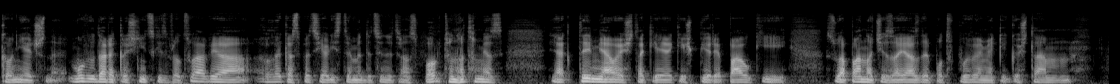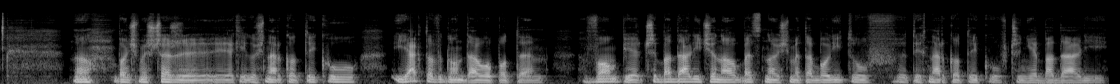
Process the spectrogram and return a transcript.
konieczne. Mówił Darek Kraśnicki z Wrocławia, lekarz specjalisty medycyny transportu, natomiast jak Ty miałeś takie jakieś pierepałki, złapano Cię za jazdę pod wpływem jakiegoś tam no, bądźmy szczerzy, jakiegoś narkotyku. I jak to wyglądało potem? W WOMP-ie, czy badali Cię na obecność metabolitów tych narkotyków, czy nie badali,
